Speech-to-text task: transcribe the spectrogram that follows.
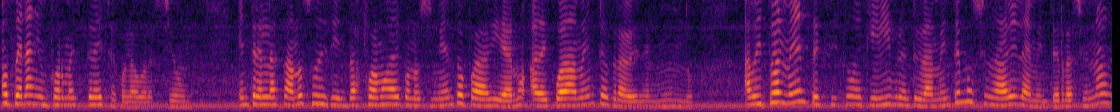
operan en forma estrecha colaboración, entrelazando sus distintas formas de conocimiento para guiarnos adecuadamente a través del mundo. Habitualmente existe un equilibrio entre la mente emocional y la mente racional,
